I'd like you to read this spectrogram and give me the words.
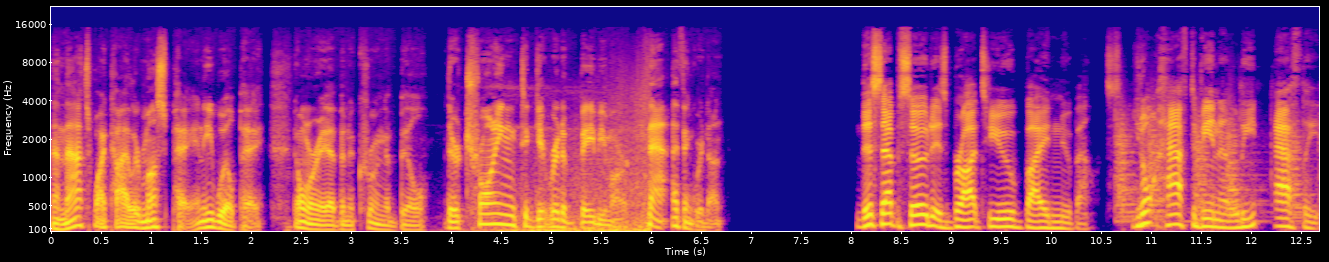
And that's why Tyler must pay, and he will pay. Don't worry, I've been accruing a bill. They're trying to get rid of Baby Mark. Nah, I think we're done. This episode is brought to you by New Balance. You don't have to be an elite athlete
